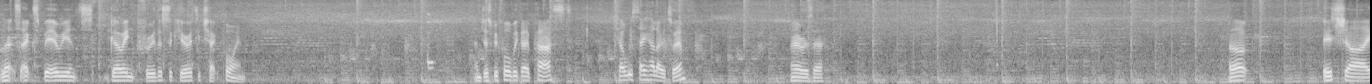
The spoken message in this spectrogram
Let's experience going through the security checkpoint. And just before we go past, shall we say hello to him? Where is he? Oh, it's shy.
